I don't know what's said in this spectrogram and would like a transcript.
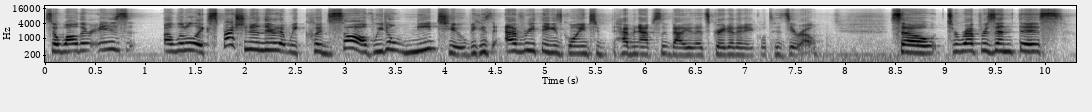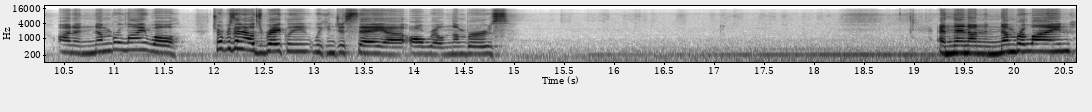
So while there is a little expression in there that we could solve, we don't need to because everything is going to have an absolute value that's greater than or equal to zero. So to represent this on a number line, well, to represent algebraically, we can just say uh, all real numbers And then on a number line,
